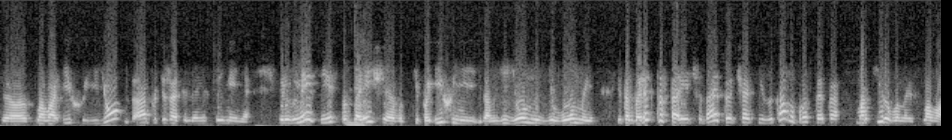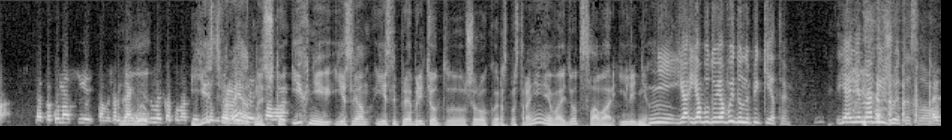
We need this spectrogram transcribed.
э, слова их и ее, да, притяжательное местоимение. И, разумеется, есть просторечия, вот типа ихний, там, еёный, егоный и так далее. Это просторечие, да, это часть языка, но просто это маркированные слова. Да, как у нас есть там жаргонизмы, как у нас есть Ну, Есть вероятность, слова. что ихний, если, он, если приобретет э, широкое распространение, войдет в словарь или нет? Не, я, я буду, я выйду на пикеты. Я ненавижу это слово.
